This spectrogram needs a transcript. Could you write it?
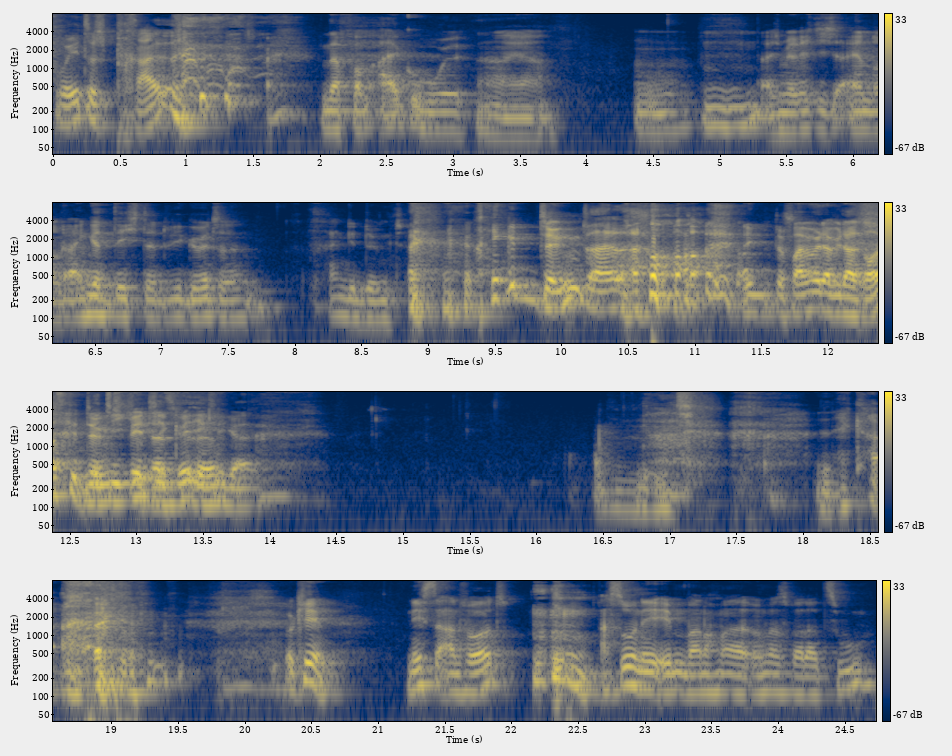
Poetisch prall. Na, vom Alkohol. Ah ja. Mhm. Mhm. Da hab ich mir richtig einen reingedichtet, wie Goethe. Reingedüngt. Reingedüngt, Alter. da fallen wir da wieder rausgedüngt später. Das ekliger. Lecker. okay, nächste Antwort. Ach so, nee, eben war noch mal irgendwas war dazu.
